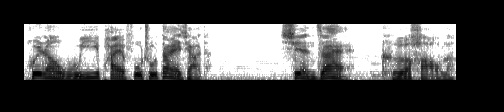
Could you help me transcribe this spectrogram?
会让五一派付出代价的，现在可好了。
